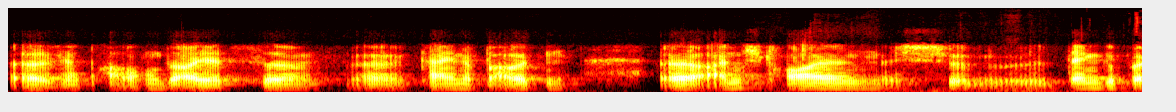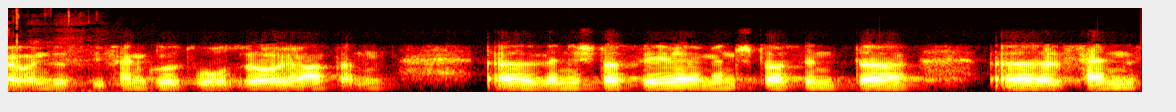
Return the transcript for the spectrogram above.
wir brauchen da jetzt äh, äh, keine Bauten äh, anstrahlen. Ich äh, denke, bei uns ist die Fankultur so, ja, dann, äh, wenn ich das sehe, Mensch, da sind äh, äh, Fans,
